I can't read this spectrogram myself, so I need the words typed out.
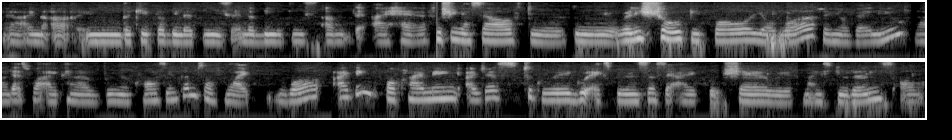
yeah, in, uh, in the capabilities and abilities um, that i have. Pushing yourself to to really show people your worth and your value. Uh, that's what i kind of bring across in terms of like work. I think for climbing i just took away good experiences that i could share with my students or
